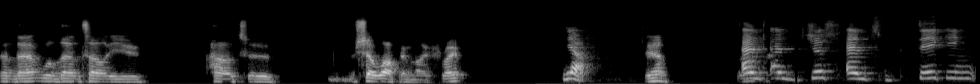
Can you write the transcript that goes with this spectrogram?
And that will then tell you how to show up in life right yeah. Yeah. And and just and taking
